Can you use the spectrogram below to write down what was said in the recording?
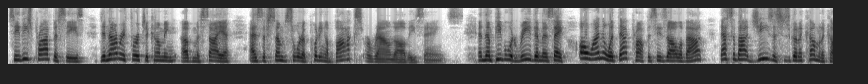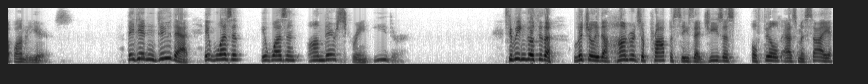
See, these prophecies did not refer to coming of Messiah as if some sort of putting a box around all these things. And then people would read them and say, oh, I know what that prophecy is all about. That's about Jesus who's going to come in a couple hundred years. They didn't do that. It wasn't, it wasn't on their screen either. See, we can go through the, literally the hundreds of prophecies that Jesus fulfilled as Messiah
